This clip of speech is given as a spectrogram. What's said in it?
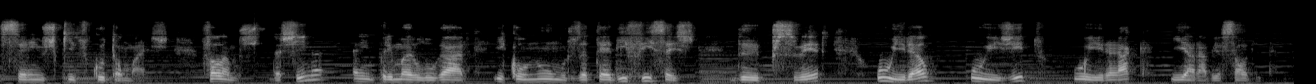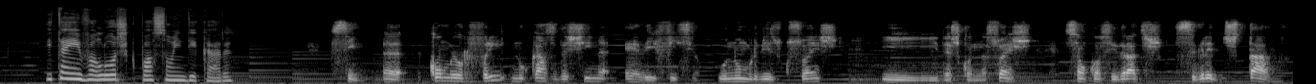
serem os que executam mais. Falamos da China, em primeiro lugar e com números até difíceis de perceber, o Irão, o Egito, o Iraque e a Arábia Saudita. E têm valores que possam indicar? Sim, eh, como eu referi, no caso da China é difícil. O número de execuções e das condenações são considerados segredo de Estado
